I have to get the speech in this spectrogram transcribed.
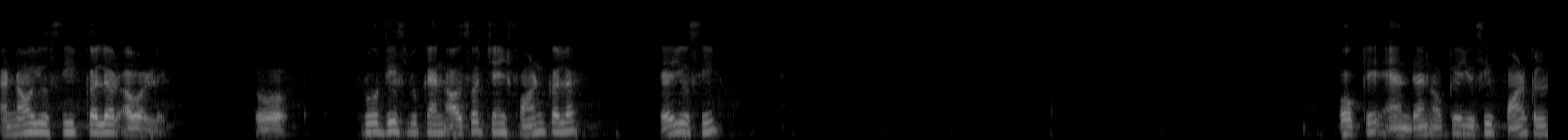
And now you see color overlay. So through this you can also change font color. Here you see. Okay and then okay you see font color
